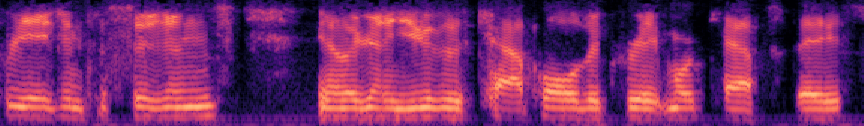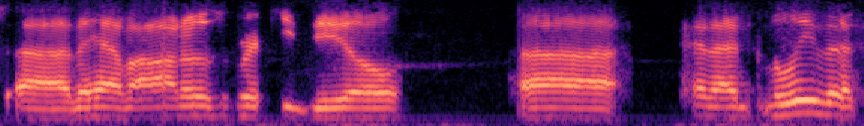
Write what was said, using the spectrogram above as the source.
free agent decisions. You know, they're going to use his cap hole to create more cap space. Uh, they have Otto's rookie deal uh, and I believe that's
